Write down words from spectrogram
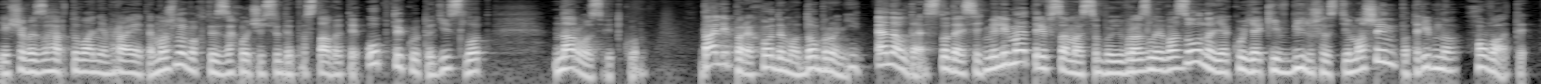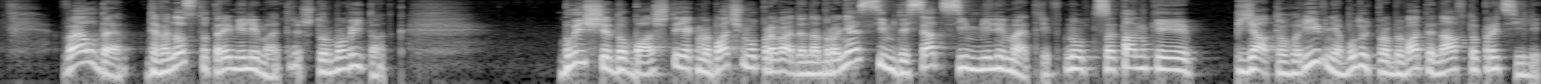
Якщо ви з гартуванням граєте, можливо, хтось захоче сюди поставити оптику, тоді слот на розвідку. Далі переходимо до броні. НЛД 110 мм, саме собою вразлива зона, яку, як і в більшості машин, потрібно ховати. ВЛД 93 мм, штурмовий танк. Ближче до башти, як ми бачимо, проведена броня 77 мм. Ну, це танки п'ятого рівня будуть пробивати на автоприцілі.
